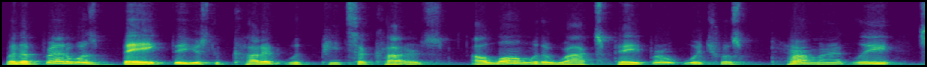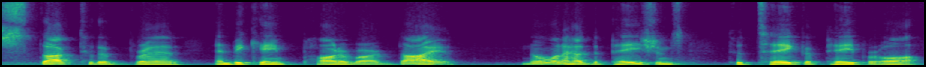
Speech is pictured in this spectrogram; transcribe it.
When the bread was baked, they used to cut it with pizza cutters, along with a wax paper, which was permanently stuck to the bread and became part of our diet. No one had the patience to take the paper off.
